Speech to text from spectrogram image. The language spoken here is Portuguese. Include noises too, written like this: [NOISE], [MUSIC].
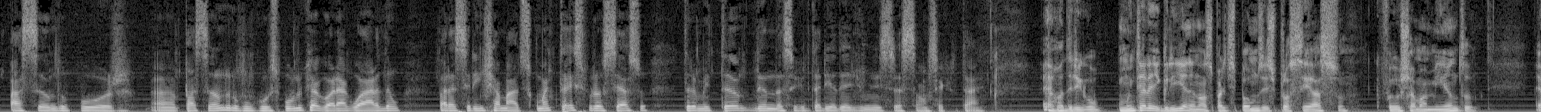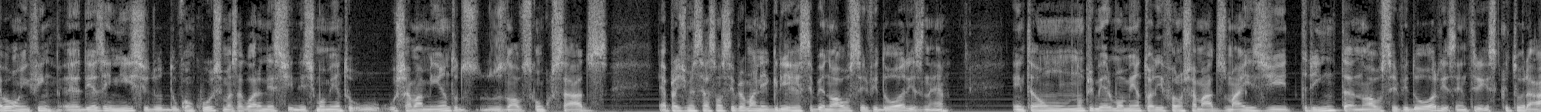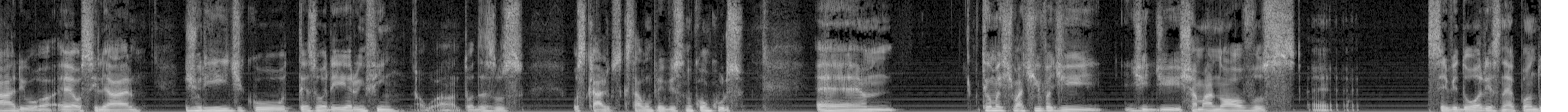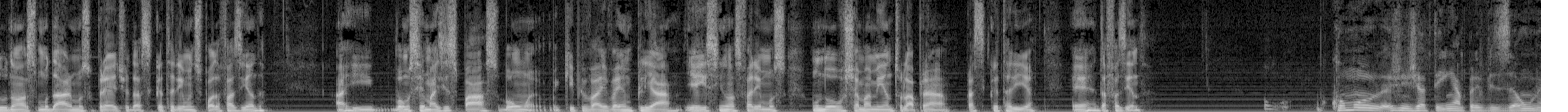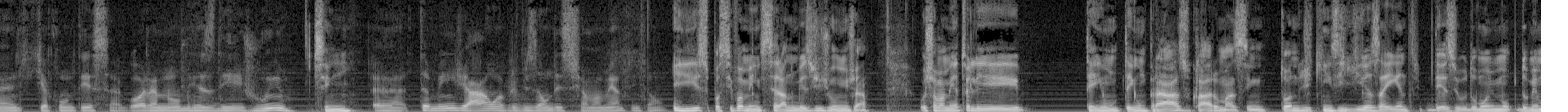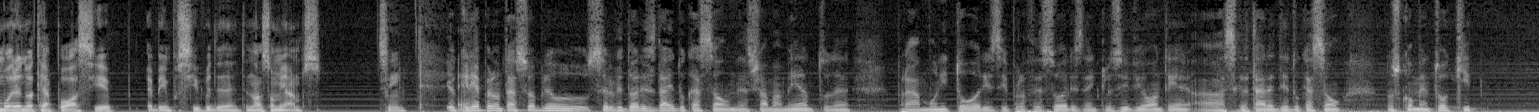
passando por, uh, passando no concurso público e agora aguardam para serem chamados. Como é que está esse processo tramitando dentro da Secretaria de Administração, secretário? É, Rodrigo, muita alegria, né? Nós participamos desse processo, que foi o chamamento é bom, enfim, é desde o início do, do, concurso, mas agora neste, neste momento o, o chamamento dos, dos, novos concursados é para a administração sempre uma alegria receber novos servidores, né? Então, no primeiro momento ali foram chamados mais de 30 novos servidores, entre escriturário, é, auxiliar jurídico, tesoureiro, enfim, todos os, os cargos que estavam previstos no concurso. É, tem uma estimativa de, de, de chamar novos é, servidores, né, quando nós mudarmos o prédio da Secretaria Municipal da Fazenda. Aí vamos ter mais espaço, bom, a equipe vai, vai ampliar e aí sim nós faremos um novo chamamento lá para a Secretaria é, da Fazenda. Como a gente já tem a previsão né, de que aconteça agora no mês de junho, Sim. Uh, também já há uma previsão desse chamamento, então? Isso, possivelmente será no mês de junho já. O chamamento ele tem um, tem um prazo, claro, mas em torno de 15 dias aí, entre, desde o do, do memorando até a posse, é, é bem possível de, de, nós nomearmos. Sim. Eu é. queria perguntar sobre os servidores da educação, né? Chamamento, né? Para monitores e professores, né? Inclusive ontem a secretária de Educação nos comentou que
